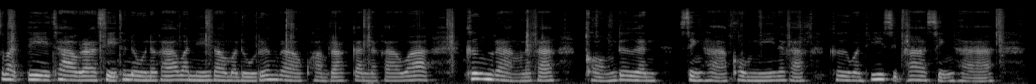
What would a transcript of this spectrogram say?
สวัสดีชาวราศีธนูนะคะ วันนี้เรามาดูเรื่องราวความรักกันนะคะว่าครึ่งหลังนะคะของเดือนสิงหาคมนี้นะคะ คือวันที่ 15 สิงหา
